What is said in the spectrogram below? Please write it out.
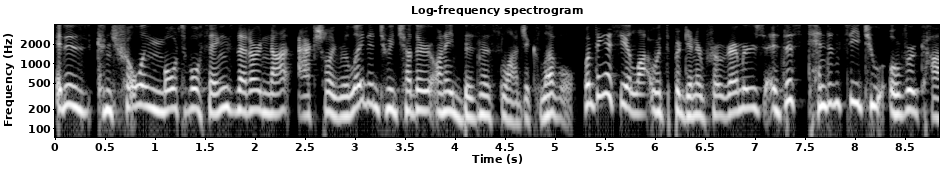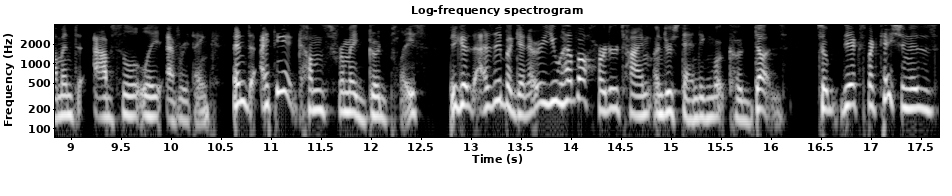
it is controlling multiple things that are not actually related to each other on a business logic level. One thing I see a lot with beginner programmers is this tendency to overcomment absolutely everything. And I think it comes from a good place because as a beginner, you have a harder time understanding what code does. So the expectation is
